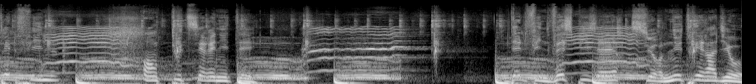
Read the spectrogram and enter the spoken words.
Delphine, en toute sérénité. Delphine Vespizer sur Nutri Radio.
